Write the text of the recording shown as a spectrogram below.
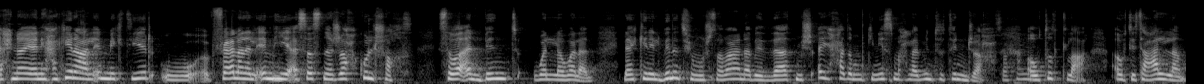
إحنا يعني حكينا عن الأم كتير وفعلا الأم هي أساس نجاح كل شخص سواء بنت ولا ولد. لكن البنت في مجتمعنا بالذات مش أي حدا ممكن يسمح لبنته تنجح صحيح. أو تطلع أو تتعلم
